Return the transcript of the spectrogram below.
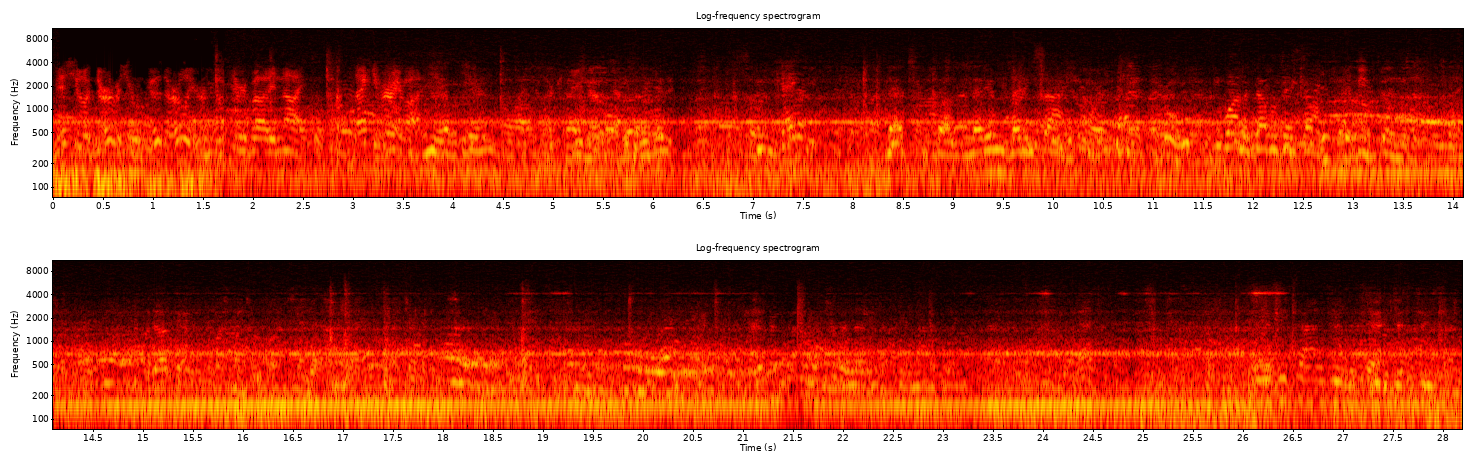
Miss, you look nervous. You were good earlier. Everybody, nice. Thank you very much. You have a pen? Okay. Okay. Let him, let him sign. He won a Doubleday contract. Yeah.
